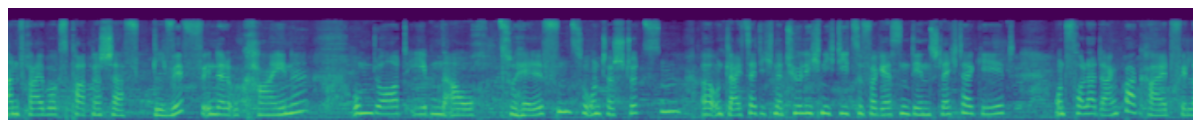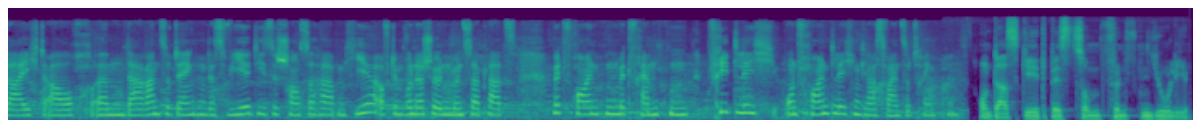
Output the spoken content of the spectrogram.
an Freiburgs Partnerschaft Lviv in der Ukraine, um dort eben auch zu helfen, zu unterstützen äh, und gleichzeitig natürlich nicht die zu vergessen, denen es schlechter geht und voller Dankbarkeit vielleicht auch ähm, daran zu denken, dass wir diese Chance haben, hier auf dem wunderschönen Münsterplatz mit Freunden, mit Fremden friedlich und freundlich ein Glas Wein zu trinken. Und das geht bis zum 5. Juli.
